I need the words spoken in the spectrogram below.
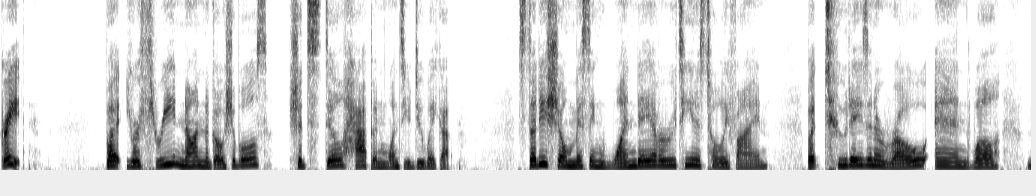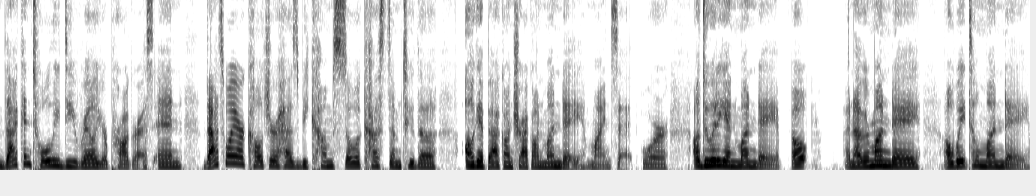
Great. But your three non negotiables should still happen once you do wake up. Studies show missing one day of a routine is totally fine, but two days in a row, and well, that can totally derail your progress. And that's why our culture has become so accustomed to the I'll get back on track on Monday mindset, or I'll do it again Monday. Oh, another Monday. I'll wait till Monday.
